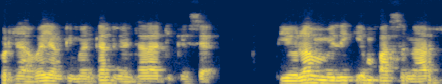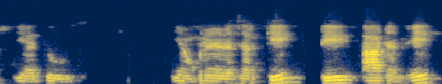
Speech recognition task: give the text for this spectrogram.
berdawai yang dimainkan dengan cara digesek. Biola memiliki empat senar, yaitu yang bernada dasar G, D, A, dan E,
